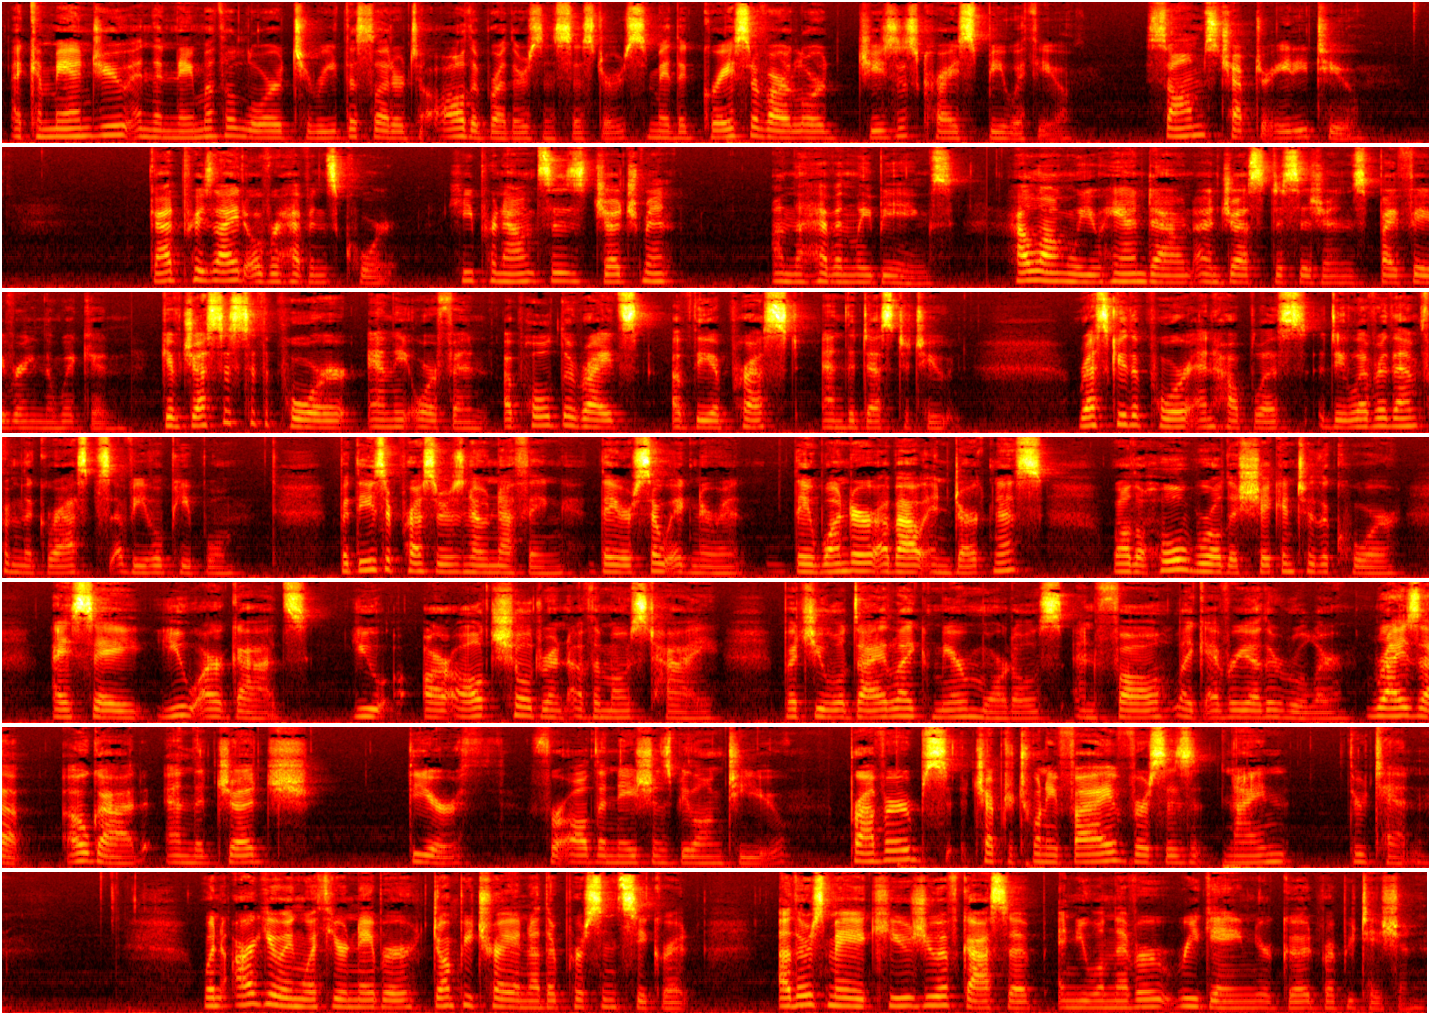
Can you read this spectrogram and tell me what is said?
I command you in the name of the Lord to read this letter to all the brothers and sisters. May the grace of our Lord Jesus Christ be with you. Psalms chapter 82 God preside over heaven's court. He pronounces judgment on the heavenly beings. How long will you hand down unjust decisions by favoring the wicked? Give justice to the poor and the orphan. Uphold the rights of the oppressed and the destitute. Rescue the poor and helpless. Deliver them from the grasps of evil people. But these oppressors know nothing. They are so ignorant. They wander about in darkness while the whole world is shaken to the core. I say, You are gods. You are all children of the Most High, but you will die like mere mortals and fall like every other ruler. Rise up, O God, and the judge the earth, for all the nations belong to you. Proverbs chapter 25, verses 9 through 10. When arguing with your neighbor, don't betray another person's secret. Others may accuse you of gossip, and you will never regain your good reputation.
